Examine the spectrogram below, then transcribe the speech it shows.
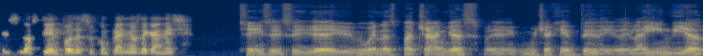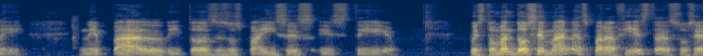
es los tiempos de su cumpleaños de Ganesha. Sí, sí, sí, hay buenas pachangas, eh, mucha gente de, de, la India, de Nepal y todos esos países, este, pues toman dos semanas para fiestas, o sea,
